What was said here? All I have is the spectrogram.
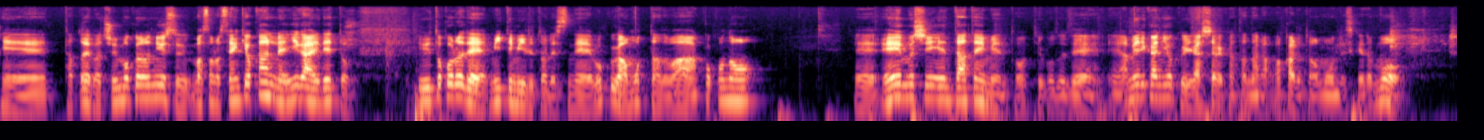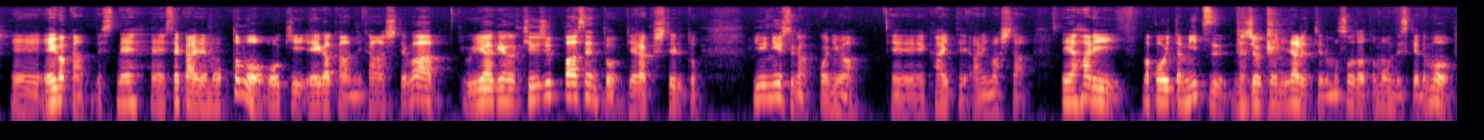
えー、例えば注目のニュース、まあ、その選挙関連以外でというところで見てみるとですね、僕が思ったのは、ここの、えー、AMC エンターテインメントということで、えアメリカによくいらっしゃる方ならわかるとは思うんですけども、えー、映画館ですね、え、世界で最も大きい映画館に関しては、売り上げが90%下落しているというニュースがここには、え、書いてありました。でやはり、まあ、こういった密な状況になるっていうのもそうだと思うんですけども、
